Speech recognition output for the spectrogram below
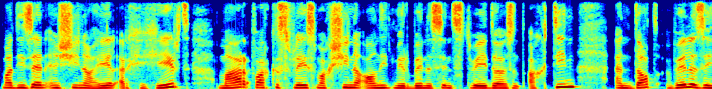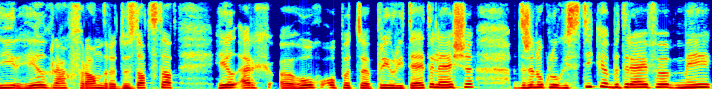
Maar die zijn in China heel erg gegeerd. Maar varkensvlees mag China al niet meer binnen sinds 2018. En dat willen ze hier heel graag veranderen. Dus dat staat heel erg uh, hoog op het prioriteitenlijstje. Er zijn ook logistieke bedrijven mee,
